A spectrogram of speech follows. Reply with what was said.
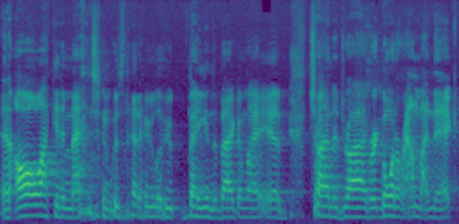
And all I could imagine was that hula hoop banging the back of my head, trying to drive, or going around my neck,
